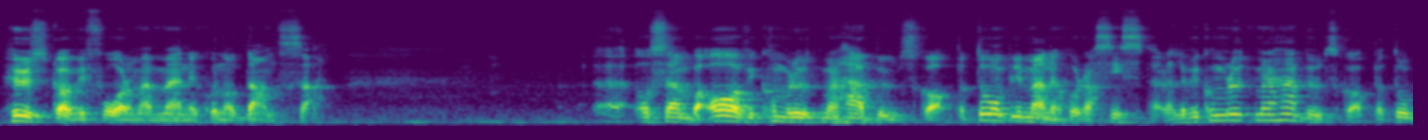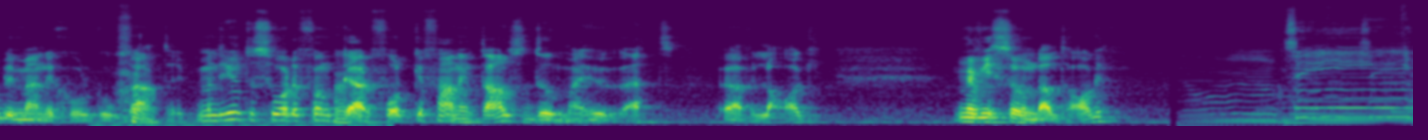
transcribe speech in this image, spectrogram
Hur ska vi få de här människorna att dansa? Eh, Och sen bara, ah, vi kommer ut med det här budskapet, då blir människor rasister. Eller vi kommer ut med det här budskapet, då blir människor goda. Ja. Typ. Men det är ju inte så det funkar. Folk är fan inte alls dumma i huvudet överlag. Med vissa undantag. Någonting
